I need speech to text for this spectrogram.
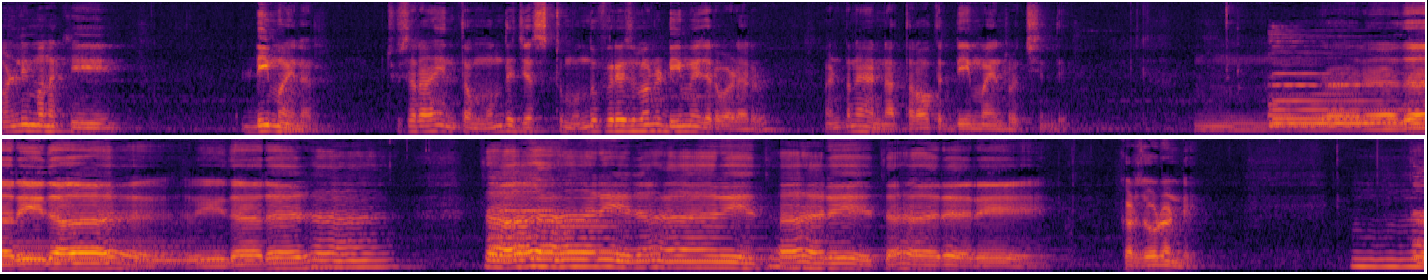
మళ్ళీ మనకి డి మైనర్ చూసారా? ఇంత ముందు జస్ట్ ముందు ఫ్రేజ్లోనే డి మేజర్ వాడారు. వెంటనే నా తర్వాత డి మైనర్ వచ్చింది. ఇక్కడ చూడండి నా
